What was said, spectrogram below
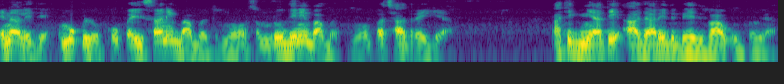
એના લીધે અમુક લોકો પૈસાની બાબતમાં, સમૃદ્ધિની બાબતમાં પછાત રહી ગયા. આથી જ્ઞાતિ આધારિત ભેદભાવ ઉદ્ભવ્યા.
